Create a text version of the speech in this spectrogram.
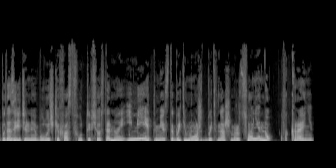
подозрительные булочки, фастфуд и все остальное имеет место быть и может быть в нашем рационе, но в крайне э,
